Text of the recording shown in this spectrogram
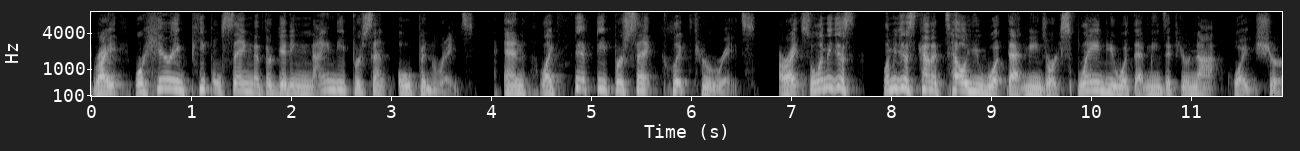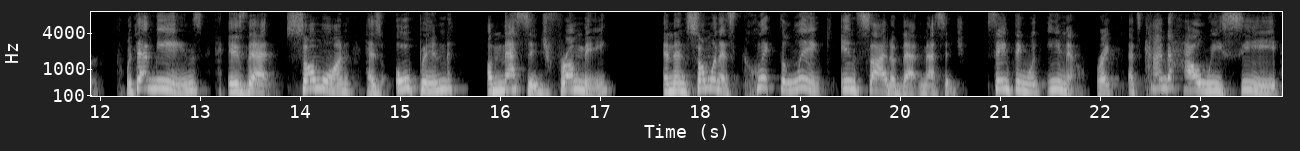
Right? We're hearing people saying that they're getting 90% open rates and like 50% click-through rates. All right? So let me just let me just kind of tell you what that means or explain to you what that means if you're not quite sure. What that means is that someone has opened a message from me and then someone has clicked the link inside of that message. Same thing with email, right? That's kind of how we see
